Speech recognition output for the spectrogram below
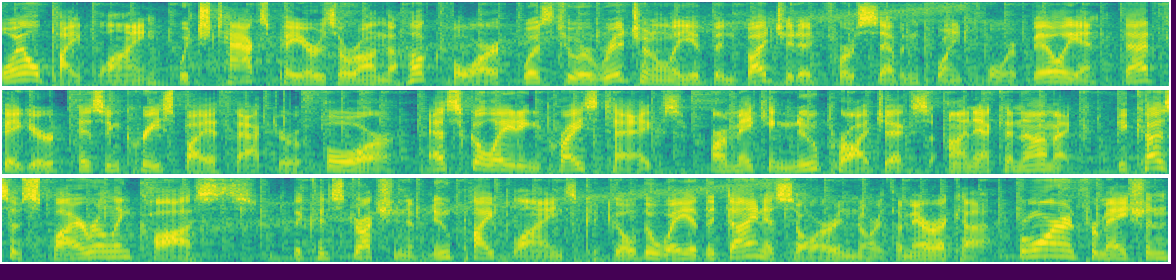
oil pipeline, which taxpayers are on the hook for, was to originally have been budgeted for 7.4 billion. That figure has increased by a factor of four. Escalating price tags are making new projects uneconomic. Because of spiraling costs, the construction of new pipelines could go the way of the dinosaur in North America. For more information,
